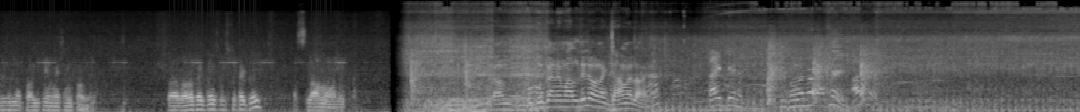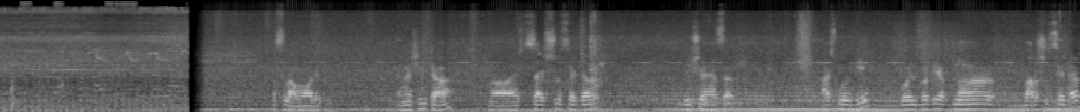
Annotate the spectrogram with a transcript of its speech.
বিভিন্ন কোয়ালিটির মেশিন পাবেন। তো ভালো থাকবেন, সুস্থ থাকবেন। আসসালামু আলাইকুম। কারণ দোকানে মাল দিলে অনেক ঝামেলা হয়। আসসালামু আলাইকুম। মেশিনটা চারশো সেটার দুইশো হ্যাসার হাঁস মুরগি কোয়েল পাখি আপনার বারোশো সেটার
